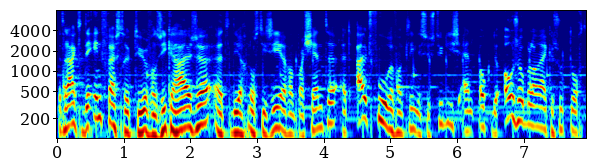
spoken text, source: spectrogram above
Het raakt de infrastructuur van ziekenhuizen, het diagnosticeren van patiënten, het uitvoeren van klinische studies en ook de o zo belangrijke zoektocht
